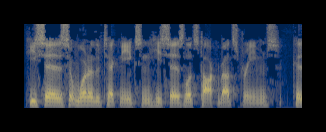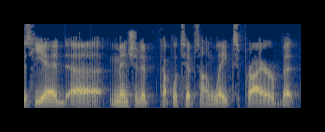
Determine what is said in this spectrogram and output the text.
he says, What other techniques? And he says, Let's talk about streams, because he had uh, mentioned a couple of tips on lakes prior, but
